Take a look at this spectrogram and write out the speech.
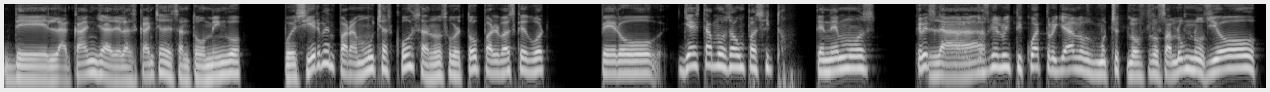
de la cancha, de las canchas de Santo Domingo, pues sirven para muchas cosas, ¿no? Sobre todo para el básquetbol, pero ya estamos a un pasito. Tenemos, ¿Crees que la- para el 2024 ya los, los, los alumnos yo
